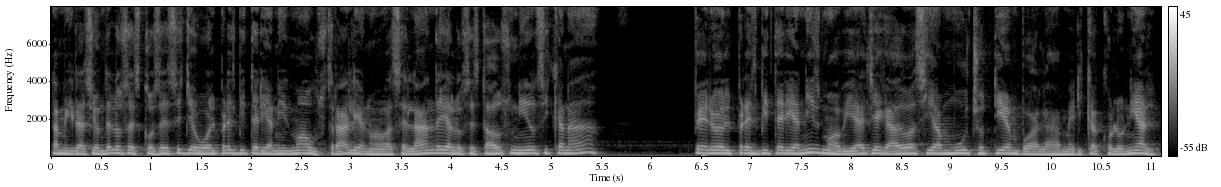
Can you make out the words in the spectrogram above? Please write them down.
La migración de los escoceses llevó el presbiterianismo a Australia, Nueva Zelanda y a los Estados Unidos y Canadá. Pero el presbiterianismo había llegado hacía mucho tiempo a la América colonial.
